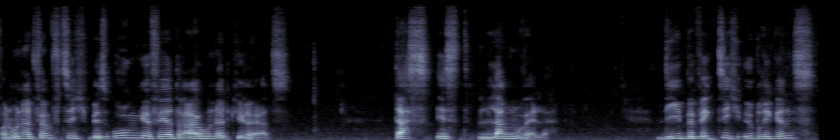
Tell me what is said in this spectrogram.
von 150 bis ungefähr 300 Kilohertz. Das ist Langwelle. Die bewegt sich übrigens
